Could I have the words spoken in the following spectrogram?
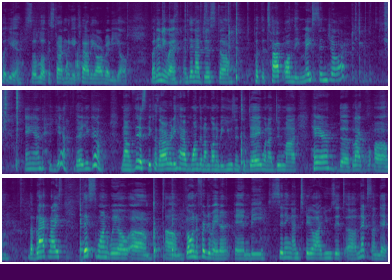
but yeah. So look, it's starting to get cloudy already, y'all. But anyway, and then I just um, put the top on the mason jar. And yeah, there you go. Now this, because I already have one that I'm going to be using today when I do my hair, the black, um, the black rice, this one will um, um, go in the refrigerator and be sitting until I use it uh, next Sunday.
